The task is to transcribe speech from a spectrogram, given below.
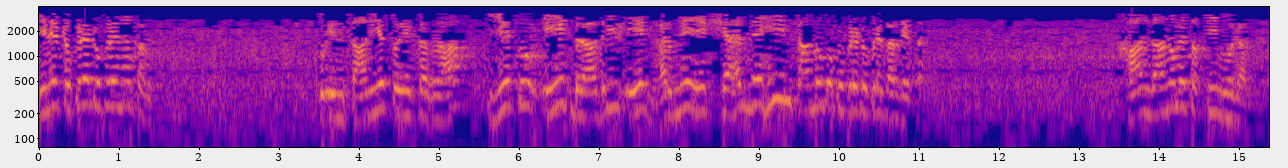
انہیں ٹکڑے ٹکڑے نہ کرو۔ تو انسانیت تو ایک طرف رہا، یہ تو ایک برادری، ایک گھر میں، ایک شہر میں ہی انسانوں کو ٹکڑے ٹکڑے کر دیتا ہے۔ خاندانوں میں تقسیم ہو جاتا ہے۔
